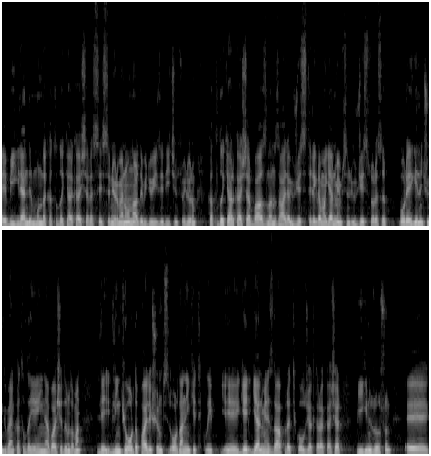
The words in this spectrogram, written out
e, bilgilendirin. Bunu da katıldaki arkadaşlara sesleniyorum. Yani onlar da videoyu izlediği için söylüyorum. Katıldaki arkadaşlar bazılarınız hala ücretsiz Telegram'a gelmemişsiniz. Ücretsiz orası. Oraya gelin çünkü ben katılda yayına başladığım zaman li- linki orada paylaşıyorum. Siz oradan linke tıklayıp e, gel- gelmeniz daha pratik olacaktır arkadaşlar. Bilginiz olsun. E,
